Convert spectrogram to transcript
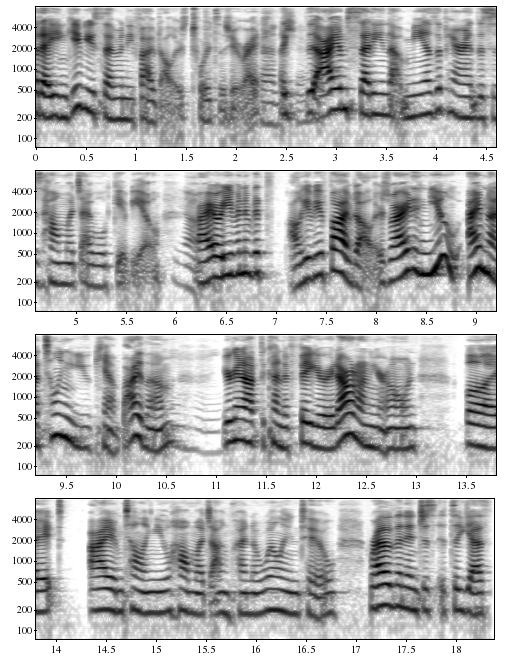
but i can give you $75 towards the shoe right? Gotcha. like the, i am setting that me as a parent this is how much i will give you yeah. right? Or even if it's i'll give you $5 right? And you i'm not telling you you can't buy them mm-hmm you're going to have to kind of figure it out on your own. But I am telling you how much I'm kind of willing to, rather than in just it's a yes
